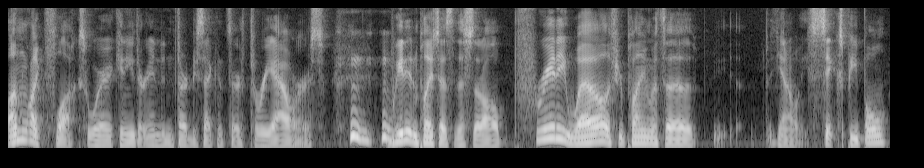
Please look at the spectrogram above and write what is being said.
unlike Fluxx, where it can either end in 30 seconds or three hours, we didn't playtest this at all pretty well. If you're playing with a, you know, six people,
